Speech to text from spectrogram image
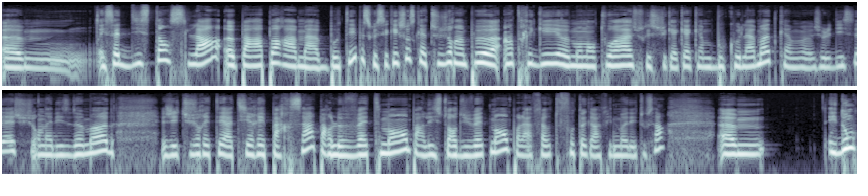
Euh, et cette distance là par rapport à ma beauté, parce que c'est quelque chose qui a toujours un peu intrigué mon entourage, parce que je suis quelqu'un qui aime beaucoup la mode, comme je le disais, je suis journaliste de mode. J'ai toujours été attirée par ça, par le vêtement, par l'histoire du vêtement, par la photographie de mode et tout ça. et donc,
